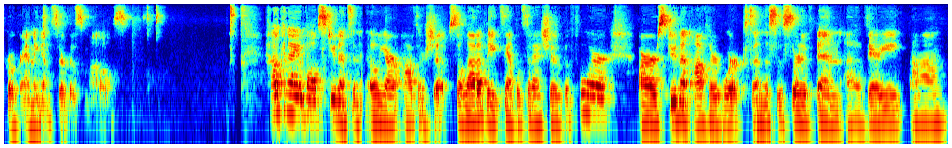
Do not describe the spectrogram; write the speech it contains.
programming and service models. How can I involve students in OER authorship? So a lot of the examples that I showed before are student authored works, and this has sort of been a very um,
